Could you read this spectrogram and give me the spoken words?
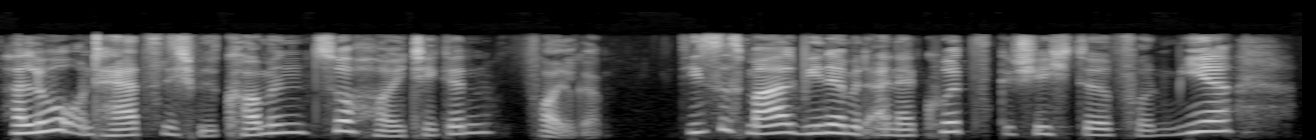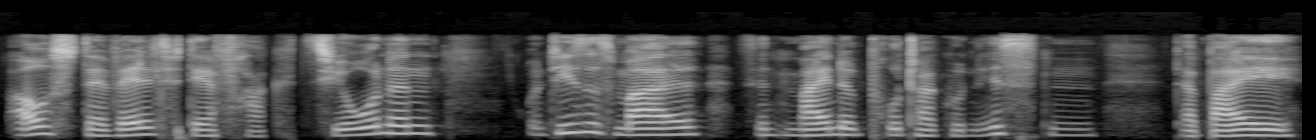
Hallo und herzlich willkommen zur heutigen Folge. Dieses Mal wieder mit einer Kurzgeschichte von mir aus der Welt der Fraktionen. Und dieses Mal sind meine Protagonisten dabei,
